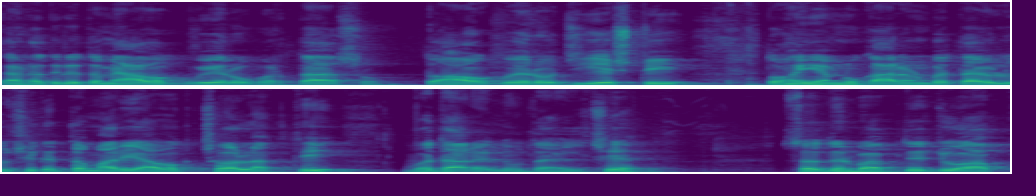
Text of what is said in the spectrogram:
દાખલા તરીકે તમે આવકવેરો ભરતા હશો. તો આવકવેરો જીએસટી તો અહીં એમનું કારણ બતાવેલું છે કે તમારી આવક છ લાખથી વધારે નોંધાયેલ છે. સદર બાબતે જો આપ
